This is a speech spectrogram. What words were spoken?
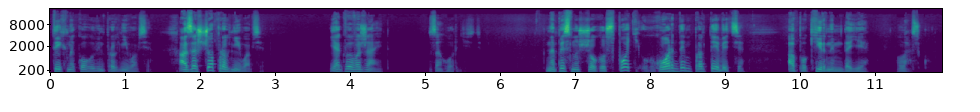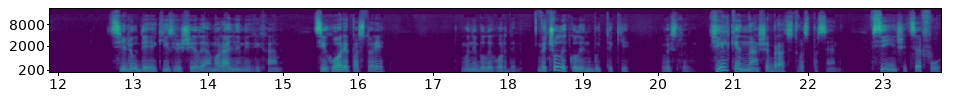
Тих, на кого він прогнівався. А за що прогнівався? Як ви вважаєте? За гордість. Написано, що Господь гордим противиться, а покірним дає ласку. Ці люди, які згрішили аморальними гріхами, ці гори пастори, вони були гордими. Ви чули коли-небудь такі вислови? Тільки наше братство спасене. Всі інші це фу.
